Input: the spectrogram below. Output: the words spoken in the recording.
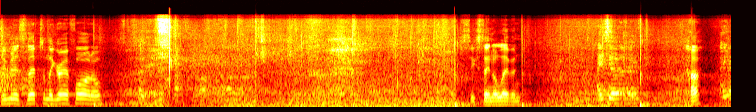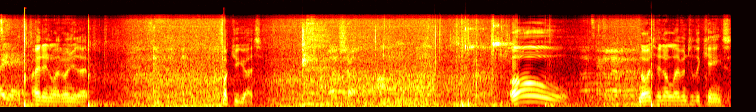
two minutes left in the grand final. 16 11. Huh? 18 11, I knew that. Fuck you guys. One shot. Oh! 19 11 to the Kings.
